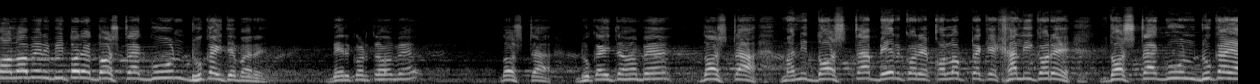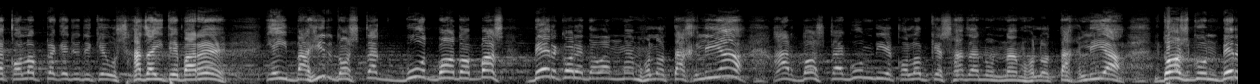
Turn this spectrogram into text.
কলবের ভিতরে দশটা গুণ ঢুকাইতে পারে, বের করতে হবে। দশটা ঢুকাইতে হবে দশটা মানে দশটা বের করে কলবটাকে খালি করে দশটা গুণ ঢুকাইয়া কলবটাকে যদি কেউ সাজাইতে পারে, এই বাহির দশটা বুধ, বদ, অভ্যাস বের করে দেওয়ার নাম হলো তাহলিয়া, আর দশটা গুণ দিয়ে কলবকে সাজানোর নাম হলো তাহলিয়া। দশ গুণ বের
